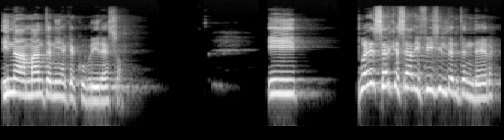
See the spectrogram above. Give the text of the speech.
Y Naamán tenía que cubrir eso. Y puede ser que sea difícil de entender,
